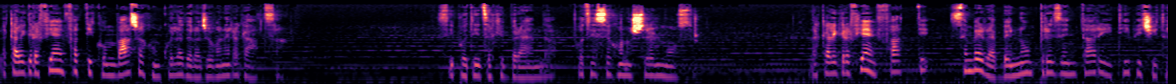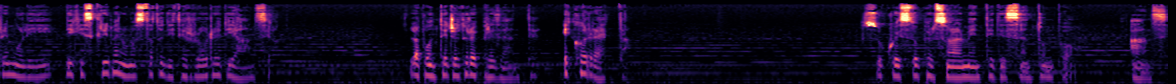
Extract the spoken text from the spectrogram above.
La calligrafia infatti combacia con quella della giovane ragazza. Si ipotizza che Brenda potesse conoscere il mostro. La calligrafia infatti sembrerebbe non presentare i tipici tremolii di chi scrive in uno stato di terrore o di ansia. La ponteggiatura è presente e corretta. Su questo personalmente dissento un po'. Anzi,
